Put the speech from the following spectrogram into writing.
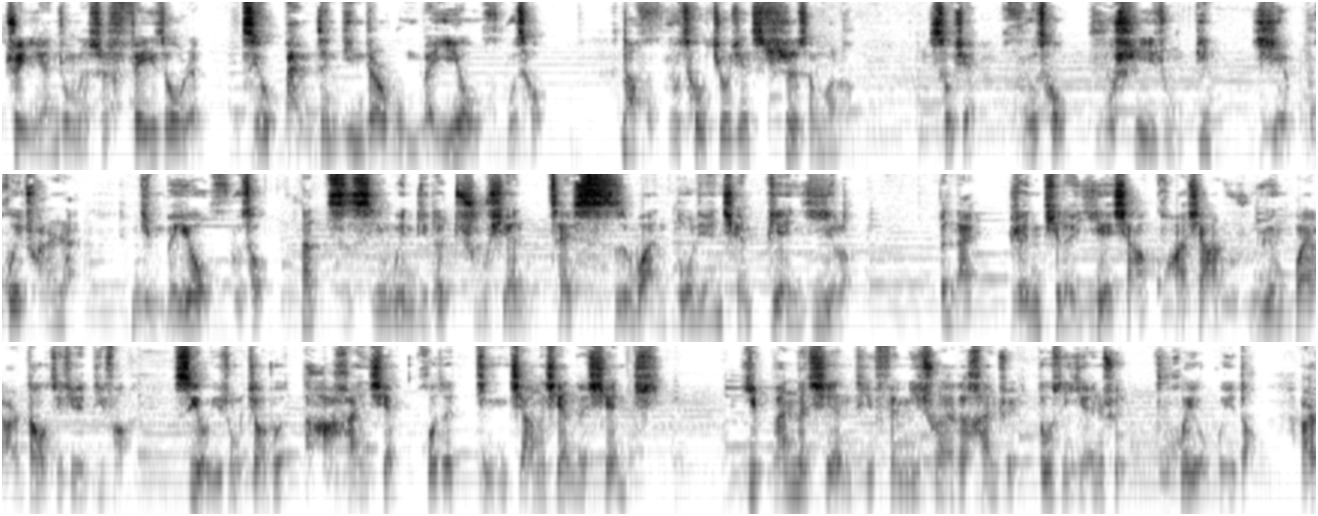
最严重的是非洲人，只有百分之零点五没有狐臭。那狐臭究竟是什么呢？首先，狐臭不是一种病，也不会传染。你没有狐臭，那只是因为你的祖先在四万多年前变异了。本来人体的腋下、胯下、乳晕、外耳道这些地方是有一种叫做大汗腺或者顶浆腺的腺体。一般的腺体分泌出来的汗水都是盐水，不会有味道。而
